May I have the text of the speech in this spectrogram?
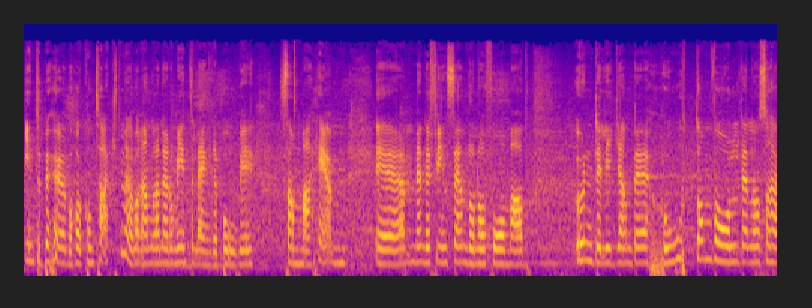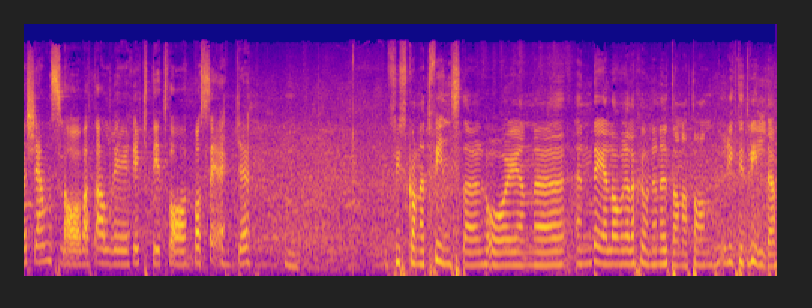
inte behöver ha kontakt med varandra när de inte längre bor i samma hem. Eh, Men det finns ändå någon form av underliggande hot om våld eller någon sån här känsla av att aldrig riktigt vara, vara säker. Syskonet finns där och är en, eh, en del av relationen utan att han riktigt vill det,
